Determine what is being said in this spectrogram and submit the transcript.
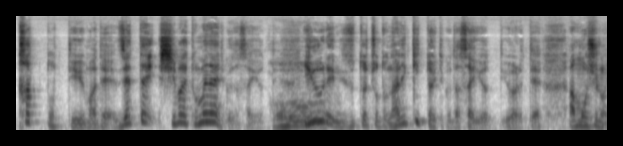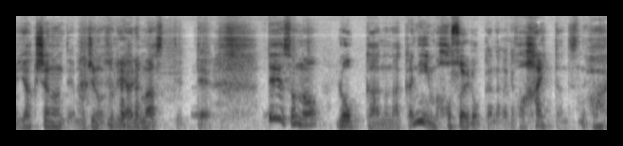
カットっていうまで絶対芝居止めないでくださいよって。幽霊にずっとちょっとなりきっといてくださいよって言われてあもちろん役者なんでもちろんそれやりますって言って。でそのロッカーの中に、まあ、細いロッカーの中にこう入ったんですね、は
